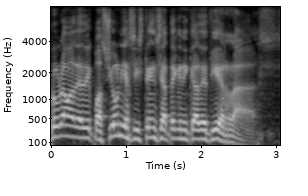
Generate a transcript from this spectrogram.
programa de adecuación y asistencia técnica de tierras.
